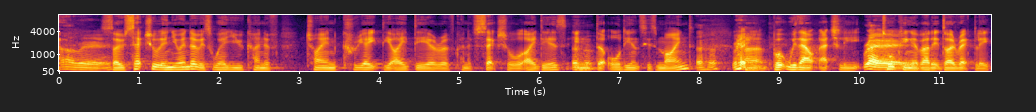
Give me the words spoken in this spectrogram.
Oh, right. So sexual innuendo is where you kind of try and create the idea of kind of sexual ideas in the audience's mind, Uh-huh. Right. uh, but without actually Right, right, talking right. about it directly.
